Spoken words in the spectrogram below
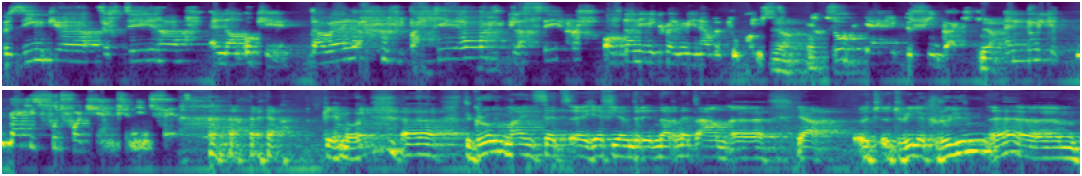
bezinken, verteren en dan oké, dat wel, parkeren, klasseren of dan neem ik wel mee naar de toekomst. Ja. Zo bekijk ik de feedback. Ja. En noem ik het feedback is food for champion in feite. ja, oké, mooi. Uh, de growth mindset uh, geef je er net aan. Uh, ja, het, het willen groeien. Hè? Um,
